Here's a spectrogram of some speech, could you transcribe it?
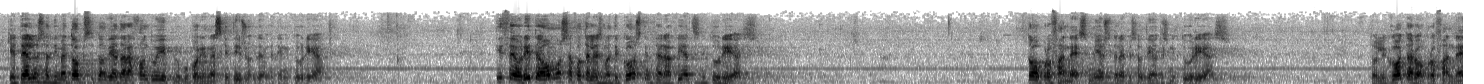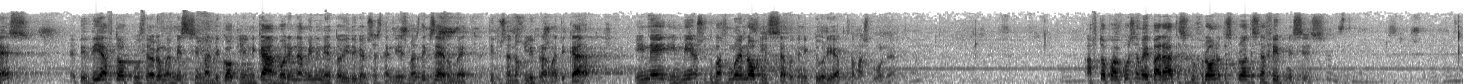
και τέλος αντιμετώπιση των διαταραχών του ύπνου που μπορεί να σχετίζονται με την νικτουρία. Τι θεωρείται όμως αποτελεσματικό στην θεραπεία της νικτουρίας. Το προφανές, μείωση των επεισοδίων της νικτουρίας. Το λιγότερο προφανές, επειδή αυτό που θεωρούμε εμείς σημαντικό κλινικά μπορεί να μην είναι το ίδιο για τους ασθενείς μας, δεν ξέρουμε τι τους ενοχλεί πραγματικά, είναι η μείωση του βαθμού ενόχλησης από την νικτουρία που θα μας πούνε. Αυτό που ακούσαμε, η παράτηση του χρόνου της πρώτης αφύπνισης.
